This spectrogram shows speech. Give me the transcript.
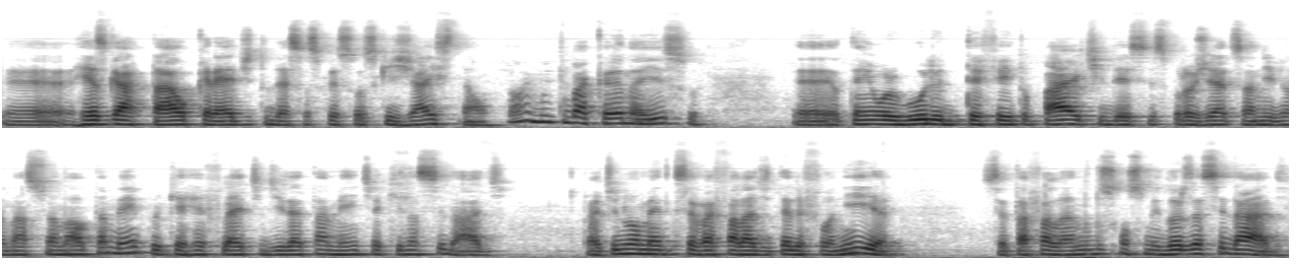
eh, resgatar o crédito dessas pessoas que já estão. Então, é muito bacana isso. Eh, eu tenho orgulho de ter feito parte desses projetos a nível nacional também, porque reflete diretamente aqui na cidade. A partir do momento que você vai falar de telefonia, você está falando dos consumidores da cidade.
